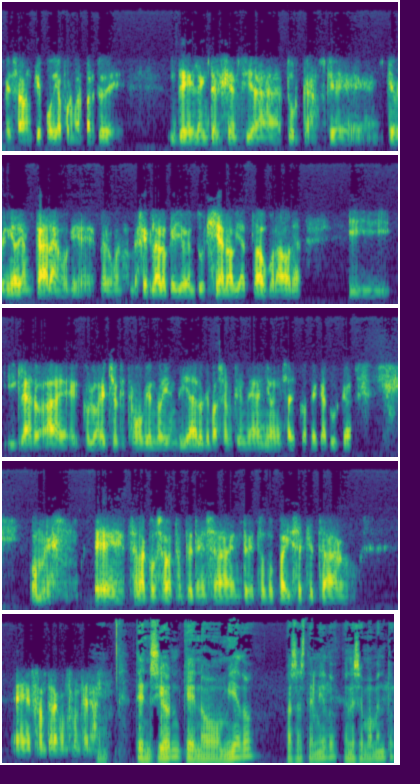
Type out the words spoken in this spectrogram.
pensaban que podía formar parte de, la inteligencia turca que, venía de Ankara o que pero bueno dejé claro que yo en Turquía no había estado por ahora y, y claro, con los hechos que estamos viendo hoy en día, lo que pasó en fin de año en esa discoteca turca, hombre, eh, está la cosa bastante tensa entre estos dos países que están eh, frontera con frontera. ¿Tensión que no miedo? ¿Pasaste miedo en ese momento?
